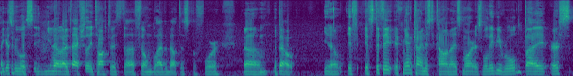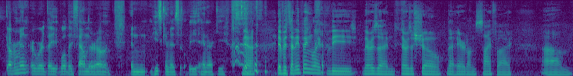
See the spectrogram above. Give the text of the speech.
I guess we will see. You know, I've actually talked with uh, Filmed Live about this before, um, about you know if if if they if mankind is to colonize Mars, will they be ruled by Earth's government or will they will they found their own? And he's convinced it'll be anarchy. Yeah, if it's anything like the there was a there was a show that aired on Sci-Fi. Um,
